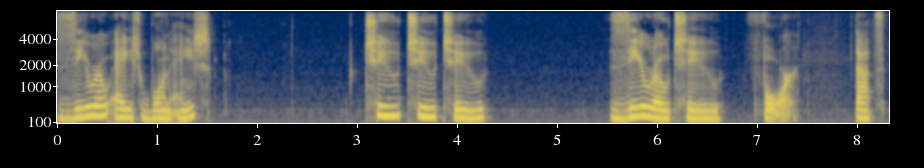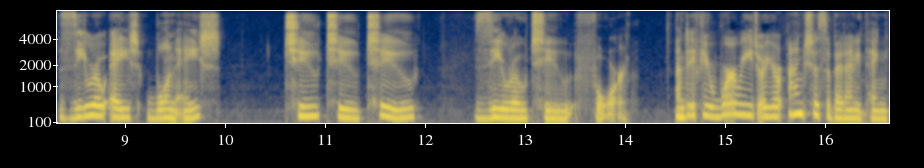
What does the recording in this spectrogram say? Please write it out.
0818 222 024. That's 0818 222 024. And if you're worried or you're anxious about anything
